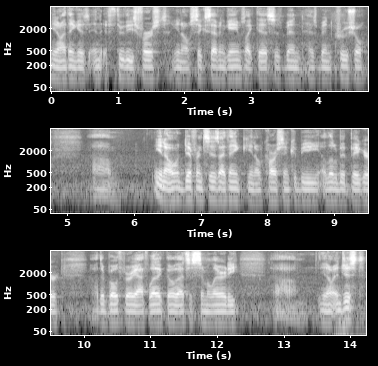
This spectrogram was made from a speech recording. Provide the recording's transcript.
you know, I think is in, through these first, you know, six, seven games like this has been has been crucial. Um, you know, differences. I think you know Carson could be a little bit bigger. Uh, they're both very athletic, though. That's a similarity. Um, you know, and just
